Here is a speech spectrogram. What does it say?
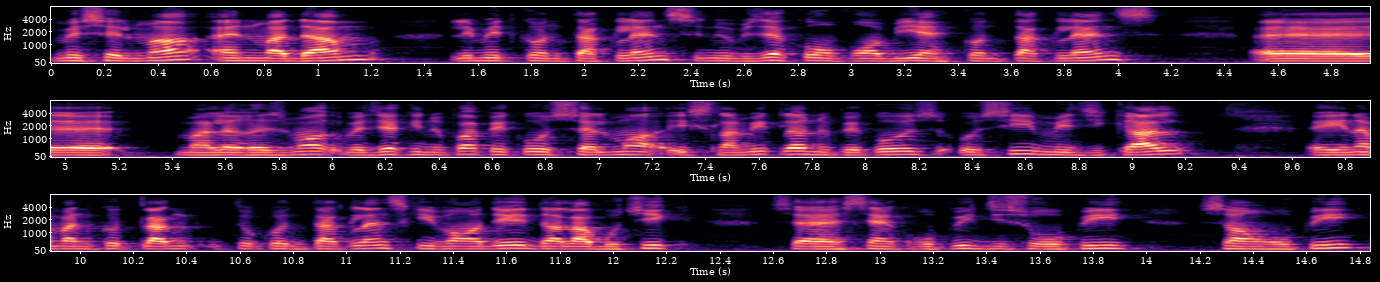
Mais seulement, une madame, les mettre contact lens, nous besoin comprend bien, contact lens, euh, malheureusement, veut dire qu'il n'est pas cause seulement islamique, là, nous cause aussi médical. Et il y a un contact lens qui vendait dans la boutique, c'est 5 roupies, 10 roupies, 100 roupies.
